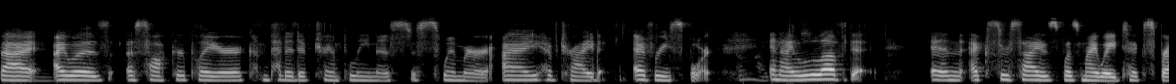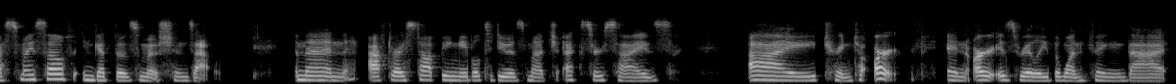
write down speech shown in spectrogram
That Mm. I was a soccer player, competitive trampolinist, a swimmer. I have tried every sport Oh and I loved it. And exercise was my way to express myself and get those emotions out. And then after I stopped being able to do as much exercise, I turned to art. And art is really the one thing that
